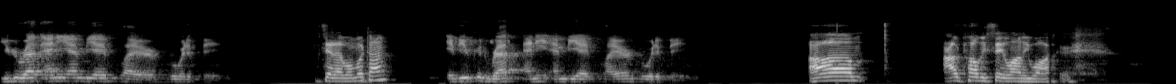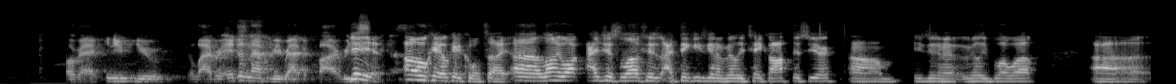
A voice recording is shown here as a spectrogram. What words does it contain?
You could rep any NBA player. Who would it be? Say that one more time. If you could rep any NBA player, who would it be? Um, I would probably say Lonnie Walker. Okay. Can you can you elaborate? It doesn't have to be rapid fire. We yeah, just, yeah. Oh, okay, okay, cool. Sorry. Uh, Lonnie Walker. I just love his. I think he's gonna really take off this year. Um, he's gonna really blow up. Uh,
